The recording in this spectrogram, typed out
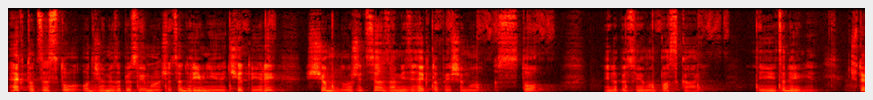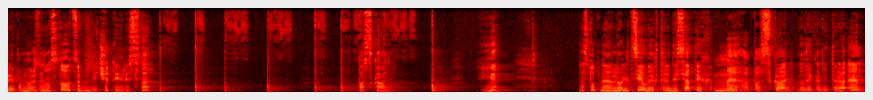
гекто це 100. Отже, ми записуємо, що це дорівнює 4, що множиться. Замість гекто пишемо 100 і дописуємо паскаль. І це дорівнює. 4 помножити на 100 це буде 400. Паскаль. Є? Наступне 0,3 мегапаскаль, велика літера М.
